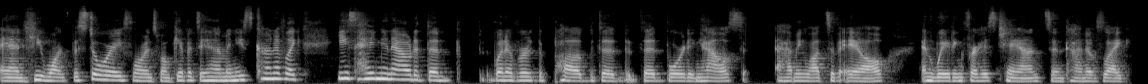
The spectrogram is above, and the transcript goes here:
And he wants the story. Florence won't give it to him, and he's kind of like he's hanging out at the whatever the pub, the, the boarding house, having lots of ale and waiting for his chance, and kind of like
